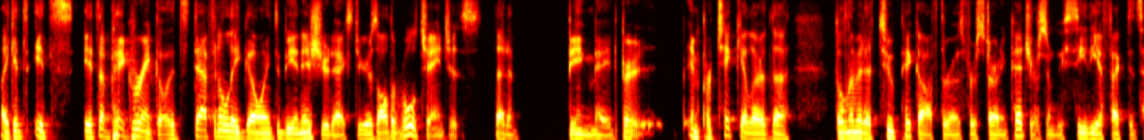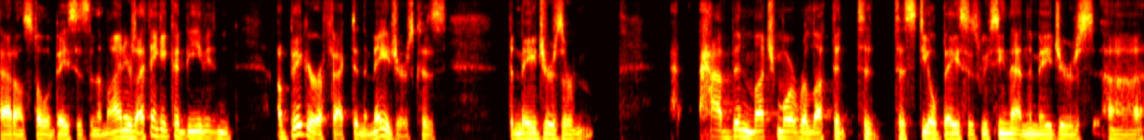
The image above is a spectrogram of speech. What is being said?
like it's it's it's a big wrinkle. It's definitely going to be an issue next year. Is all the rule changes that are being made, in particular the the limit of two pickoff throws for starting pitchers, and we see the effect it's had on stolen bases in the minors. I think it could be even a bigger effect in the majors because the majors are have been much more reluctant to to steal bases. We've seen that in the majors uh,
